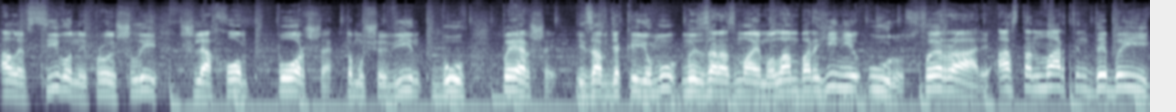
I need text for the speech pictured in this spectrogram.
Але всі вони пройшли шляхом Porsche, тому що він був перший. І завдяки йому ми зараз маємо Lamborghini Urus, Ferrari, Aston Martin DBX.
